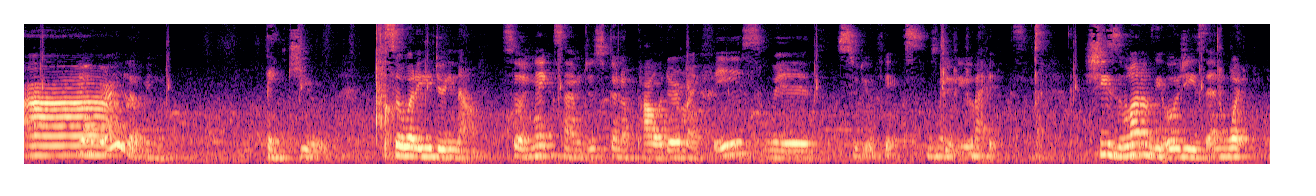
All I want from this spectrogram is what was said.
Ah, You're very loving. thank you. So, what are you doing now? So next I'm just gonna powder my face with Studio Fix. Studio Mac. Fix. She's one of the OGs, and what?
